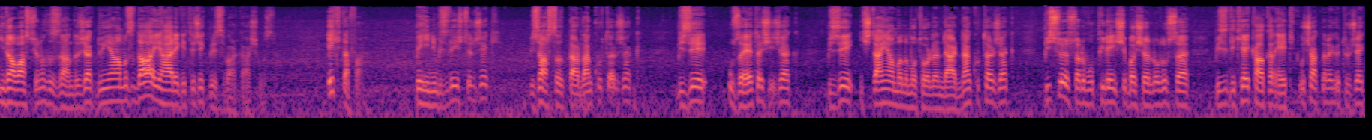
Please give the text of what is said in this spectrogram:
inovasyonu hızlandıracak, dünyamızı daha iyi hale getirecek birisi var karşımızda. İlk defa beynimizi değiştirecek, bizi hastalıklardan kurtaracak, bizi uzaya taşıyacak, bizi içten yanmalı motorların derdinden kurtaracak. Bir süre sonra bu pile işi başarılı olursa bizi dikey kalkan elektrikli uçaklara götürecek.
